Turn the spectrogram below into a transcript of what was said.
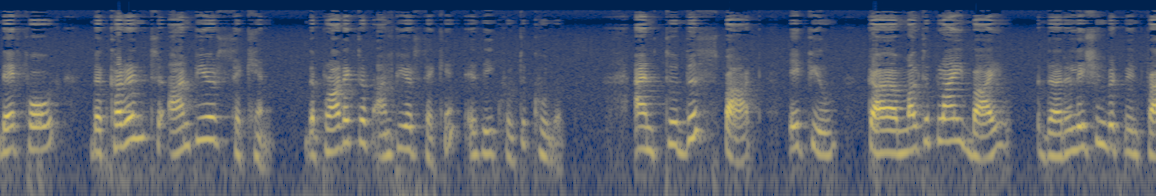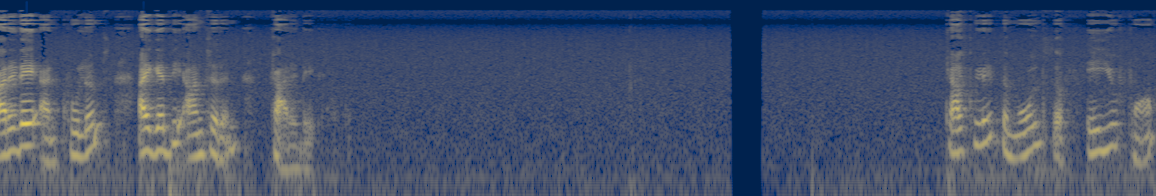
Therefore, the current ampere second, the product of ampere second is equal to coulomb. And to this part, if you uh, multiply by the relation between Faraday and coulombs, I get the answer in Faraday. Calculate the moles of AU formed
